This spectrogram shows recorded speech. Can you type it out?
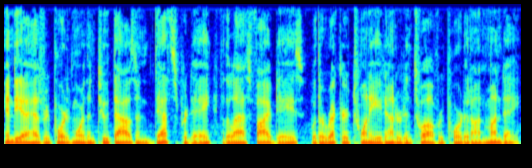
India has reported more than 2,000 deaths per day for the last five days, with a record 2,812 reported on Monday,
